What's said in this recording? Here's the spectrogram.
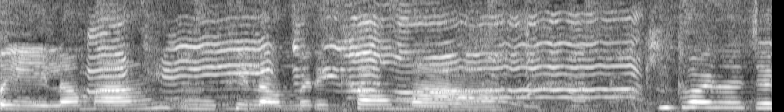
ปีแล้วมั้งที่เราไม่ได้เข้ามาคิดว่าน่าจะ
